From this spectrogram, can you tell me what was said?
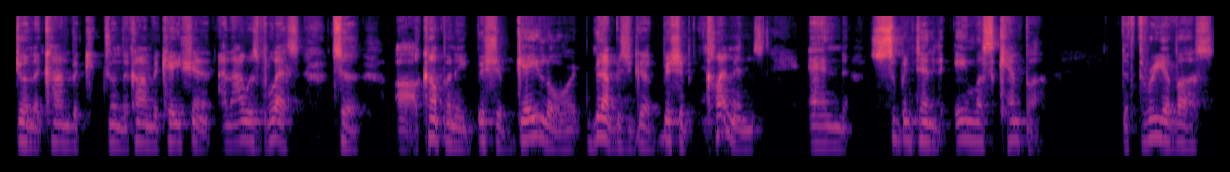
during the during the convocation, and I was blessed to uh, accompany Bishop Gaylord, not Bishop Gaylord, Bishop Clemmons, and Superintendent Amos Kemper. The three of us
